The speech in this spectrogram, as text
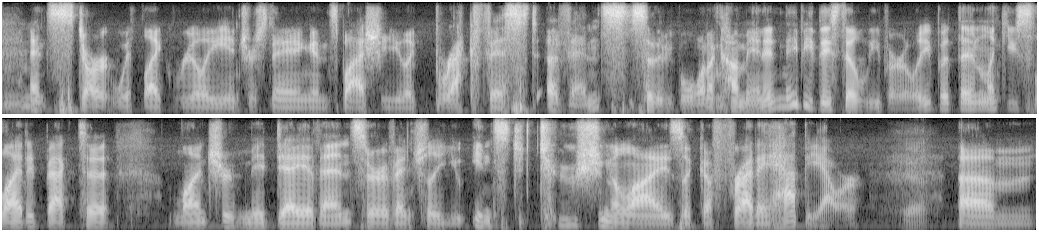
Mhm. and start with like really interesting and splashy like breakfast events so that people want to come in and maybe they still leave early but then like you slide it back to lunch or midday events or eventually you institutionalize like a friday happy hour. Yeah. um,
